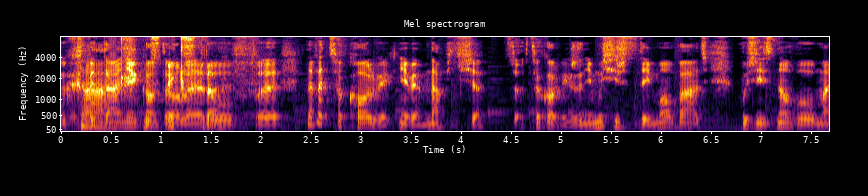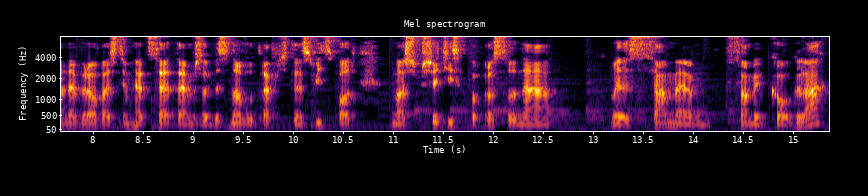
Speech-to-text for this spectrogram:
yy, chwytanie tak, kontrolerów, yy, nawet cokolwiek, nie wiem, napić się, co, cokolwiek, że nie musisz zdejmować, później znowu manewrować tym headsetem, żeby znowu trafić ten sweet spot, masz przycisk po prostu na e, samym, samych goglach,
